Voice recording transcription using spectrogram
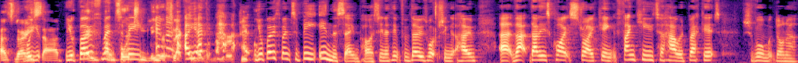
that's very well, you, sad. You're both meant to be. you, a number of people. You're both meant to be in the same party, and I think for those watching at home, uh, that that is quite striking. Thank you to Howard Beckett, Siobhan McDonagh,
